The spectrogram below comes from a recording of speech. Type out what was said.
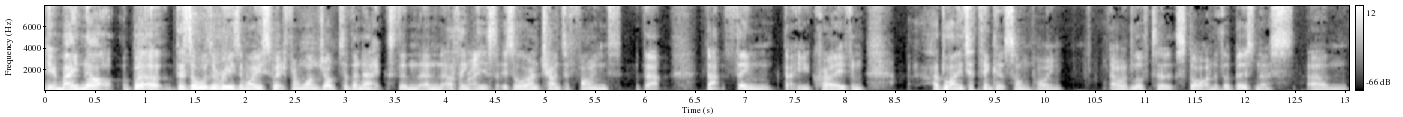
you may not, but there's always a reason why you switch from one job to the next, and and I think right. it's it's all around trying to find that that thing that you crave. And I'd like to think at some point I would love to start another business. Um,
